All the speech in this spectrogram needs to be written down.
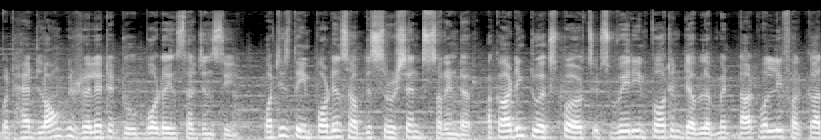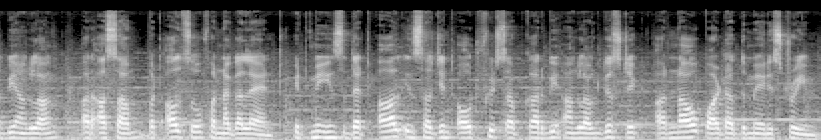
but had long been related to Bodo insurgency. What is the importance of this recent surrender? According to experts, it's a very important development not only for Karbi Anglong or Assam but also for Nagaland. It means that all insurgent outfits of Karbi Anglong district are now part of the mainstream.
